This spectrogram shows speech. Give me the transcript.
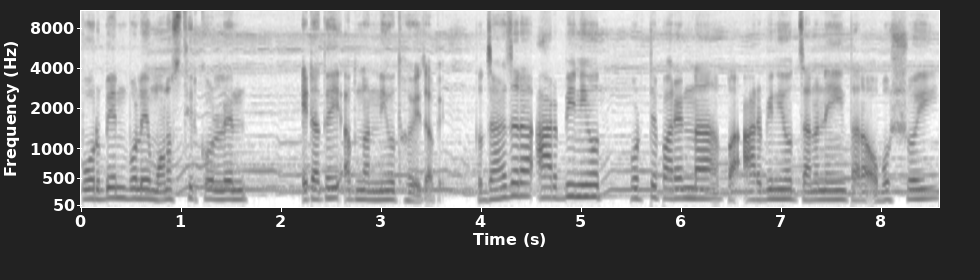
পড়বেন বলে মনস্থির করলেন, এটাতেই আপনার নিয়ত হয়ে যাবে। তো যারা যারা আরবি নিয়ত করতে পারেন না বা আরবি নিয়ত জানা নেই, তারা অবশ্যই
